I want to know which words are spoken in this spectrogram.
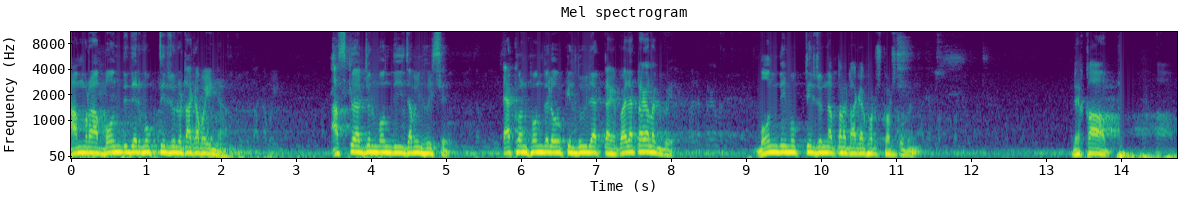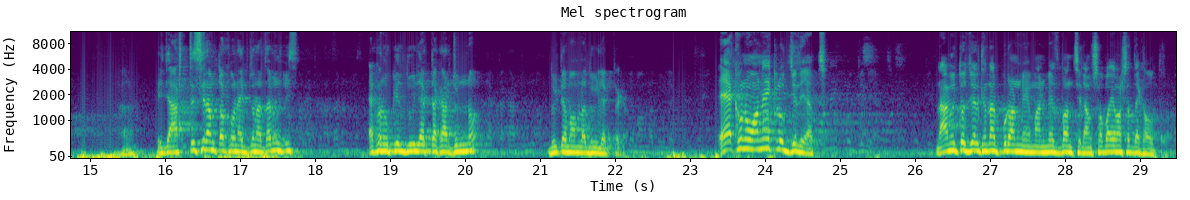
আমরা বন্দীদের মুক্তির জন্য টাকা পাই না। আজকেও একজন বন্দি জামিন হয়েছে। এখন ফোন দিলে উকিল দুই লাখ টাকা। কয় লাখ টাকা লাগবে? বন্দি মুক্তির জন্য আপনারা টাকা খরচ খরচ করবেন। রেকাব। হ্যাঁ? এই যে আসতেছিলাম তখন একজন জামিন হয়েছে এখন উকিল দুই লাখ টাকার জন্য। দুইটা মামলা দুই লাখ টাকা। এখনও অনেক লোক জেলে আছে। না, আমি তো জেলখানার পুরান মেহমান, মেজবান ছিলাম। সবাই আমার সাথে দেখা হতো।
